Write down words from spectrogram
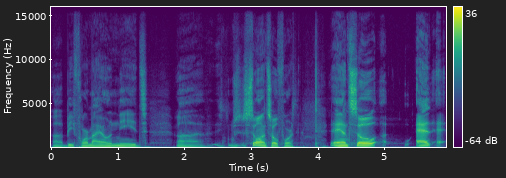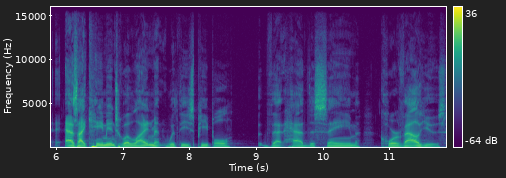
uh, before my own needs, uh, so on and so forth. And so, and as I came into alignment with these people that had the same core values,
